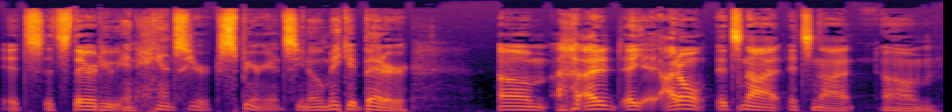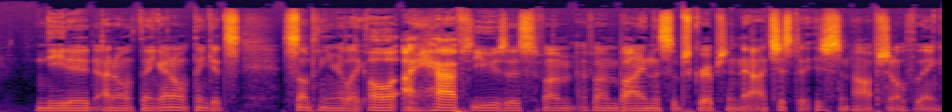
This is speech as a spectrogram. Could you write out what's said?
It's it's there to enhance your experience. You know, make it better. Um, I, I don't. It's not. It's not. Um, needed. I don't think. I don't think it's something you're like, oh, I have to use this if I'm if I'm buying the subscription. Now nah, it's just a, it's just an optional thing.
